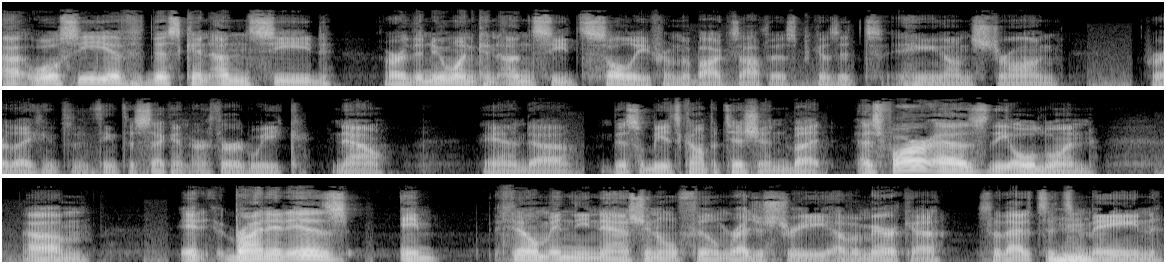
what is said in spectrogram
uh, we'll see if this can unseed or the new one can unseed Sully from the box office because it's hanging on strong for I think the, I think the second or third week now, and uh, this will be its competition. But as far as the old one, um, it Brian, it is a film in the National Film Registry of America, so that's its main,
